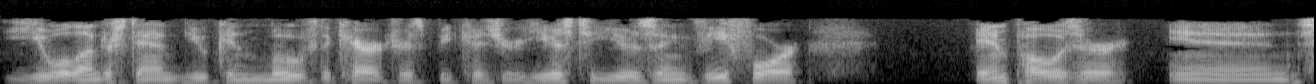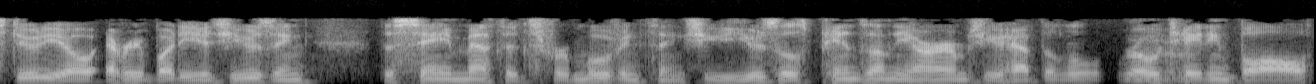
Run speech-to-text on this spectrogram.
you will understand you can move the characters because you're used to using V4 in Poser in Studio. Everybody is using the same methods for moving things. You use those pins on the arms. You have the little Mm-hmm. rotating ball.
